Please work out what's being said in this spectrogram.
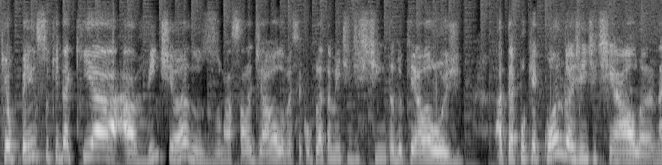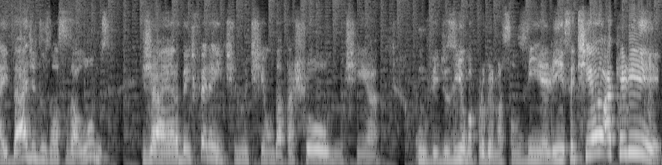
que eu penso que daqui a, a 20 anos uma sala de aula vai ser completamente distinta do que ela hoje. Até porque quando a gente tinha aula na idade dos nossos alunos, já era bem diferente. Não tinha um data show, não tinha um videozinho, uma programaçãozinha ali. Você tinha aquele.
